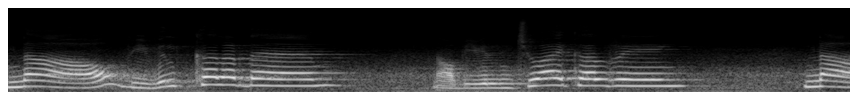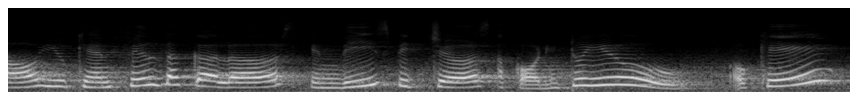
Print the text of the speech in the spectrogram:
Now we will color them. Now we will enjoy coloring. Now you can fill the colors in these pictures according to you. Okay?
